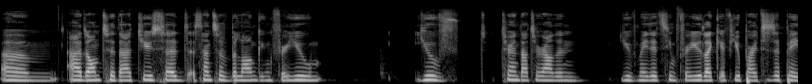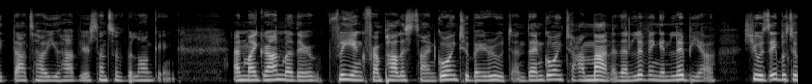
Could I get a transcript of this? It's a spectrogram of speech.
um, add on to that. You said a sense of belonging for you. You've turned that around and you've made it seem for you like if you participate, that's how you have your sense of belonging. And my grandmother fleeing from Palestine, going to Beirut, and then going to Amman, and then living in Libya, she was able to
